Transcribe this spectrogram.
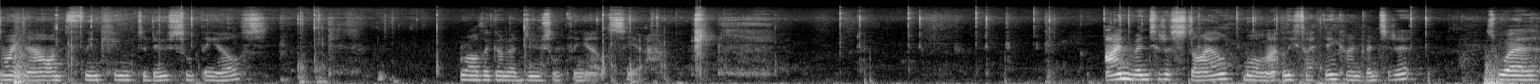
Right now, I'm thinking to do something else. Rather gonna do something else, yeah. I invented a style. Well, at least I think I invented it. It's where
